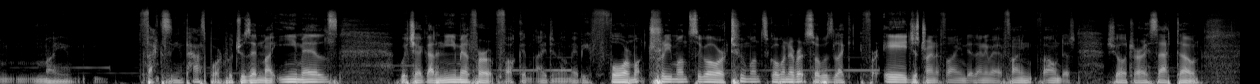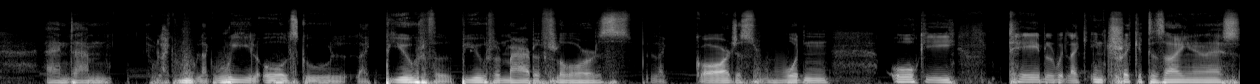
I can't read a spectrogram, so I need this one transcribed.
my vaccine passport, which was in my emails which I got an email for fucking I don't know maybe four mo- three months ago or two months ago whenever. So it was like for ages trying to find it. Anyway I find found it. Showed her. I sat down. And um, like like real old school, like beautiful, beautiful marble floors, like gorgeous wooden, oaky table with like intricate design in it.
